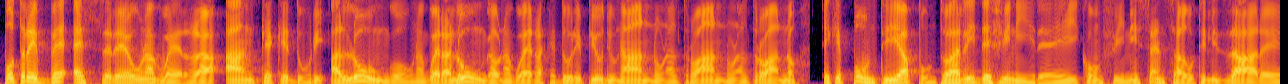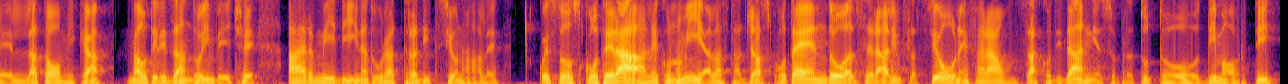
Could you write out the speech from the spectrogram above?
potrebbe essere una guerra anche che duri a lungo, una guerra lunga, una guerra che duri più di un anno, un altro anno, un altro anno e che punti appunto a ridefinire i confini senza utilizzare l'atomica, ma utilizzando invece armi di natura tradizionale. Questo scuoterà l'economia, la sta già scuotendo, alzerà l'inflazione, farà un sacco di danni e soprattutto di morti,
